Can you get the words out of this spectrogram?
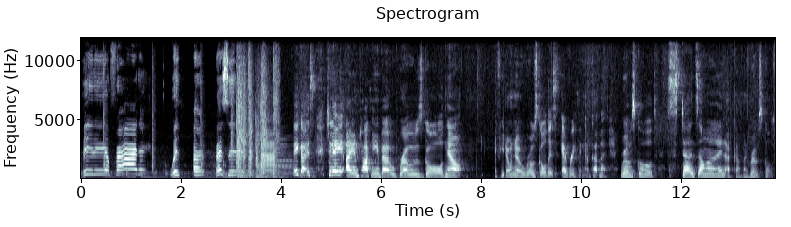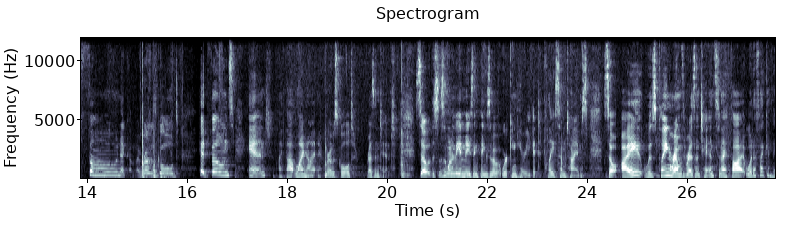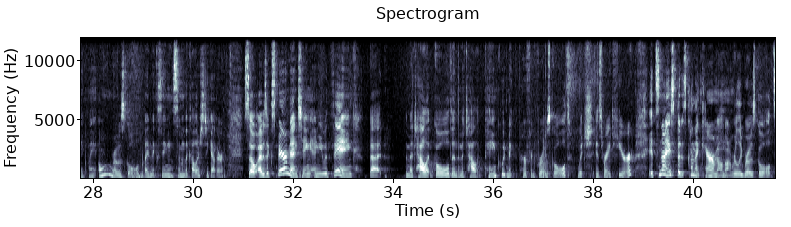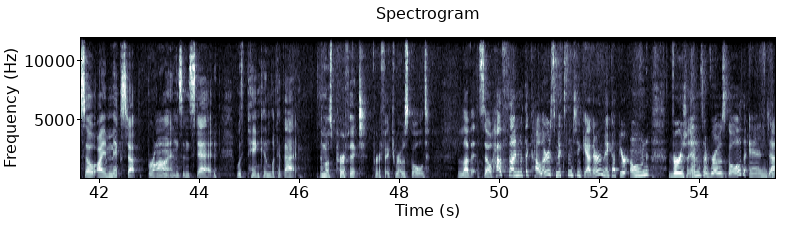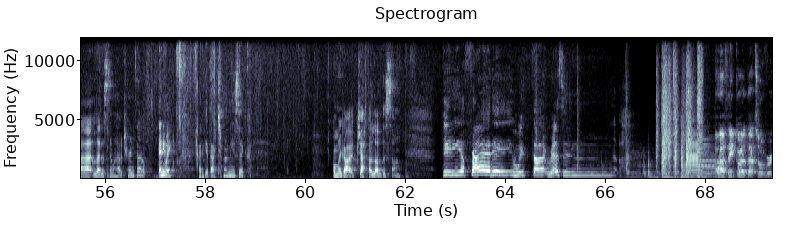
Video Friday with a resin. Hey guys, today I am talking about rose gold. Now, if you don't know, rose gold is everything. I've got my rose gold studs on, I've got my rose gold phone, I got my rose gold headphones, and I thought, why not rose gold resin tint? So this is one of the amazing things about working here. You get to play sometimes. So I was playing around with resin tints and I thought, what if I could make my own rose gold by mixing some of the colors together? So I was experimenting and you would think that the metallic gold and the metallic pink would make the perfect rose gold, which is right here. It's nice, but it's kind of caramel, not really rose gold. So I mixed up bronze instead with pink and look at that. The most perfect, perfect rose gold. Love it. So have fun with the colors, mix them together, make up your own versions of rose gold and uh, let us know how it turns out. Anyway, gotta get back to my music. Oh my God, Jeff, I love this song. Video Friday with that resin. Ah, thank God that's over.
